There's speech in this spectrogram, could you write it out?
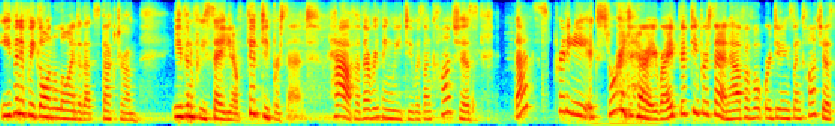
even if we go on the low end of that spectrum, even if we say, you know, 50%, half of everything we do is unconscious, that's pretty extraordinary, right? 50%, half of what we're doing is unconscious.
